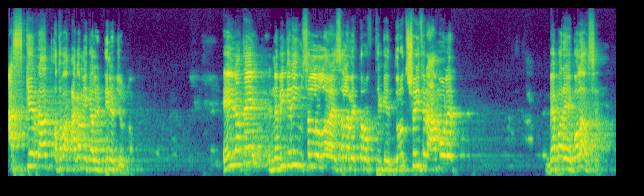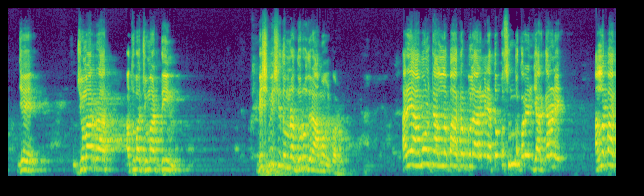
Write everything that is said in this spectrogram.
আজকের রাত অথবা আগামীকালের দিনের জন্য। এই রাতে নবী করিম সাল্লামের তরফ থেকে দুরুদ শরীফের আমলের ব্যাপারে বলা আছে যে জুমার রাত অথবা জুমার দিন বেশি বেশি তোমরা দুরুদের আমল করো। আর এই আমলটা আল্লাহ পাক রব্বুল আলমিন এত পছন্দ করেন যার কারণে আল্লাহ পাক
